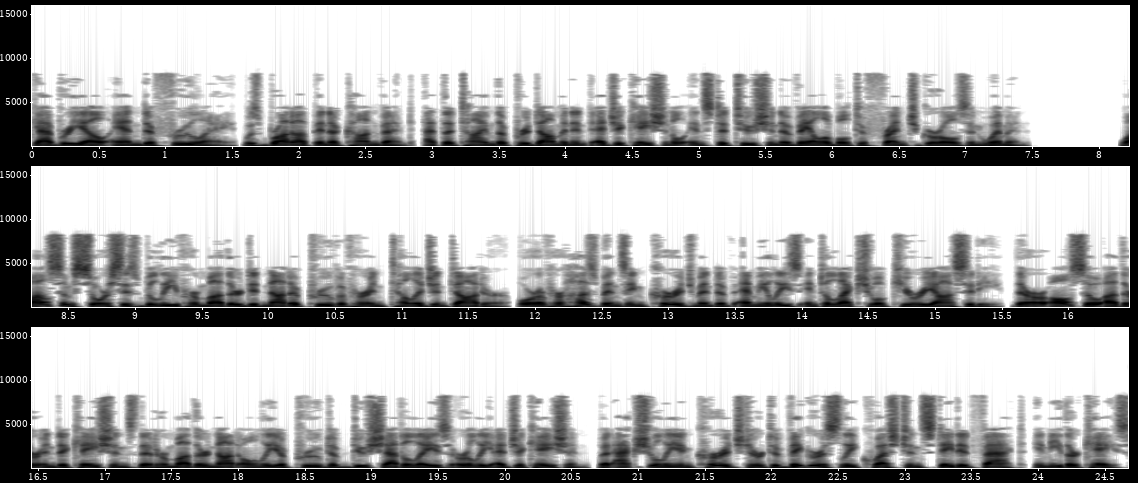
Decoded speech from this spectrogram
Gabrielle Anne de Froulay, was brought up in a convent, at the time the predominant educational institution available to French girls and women. While some sources believe her mother did not approve of her intelligent daughter, or of her husband's encouragement of Emily's intellectual curiosity, there are also other indications that her mother not only approved of Du Châtelet's early education, but actually encouraged her to vigorously question stated fact. In either case,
